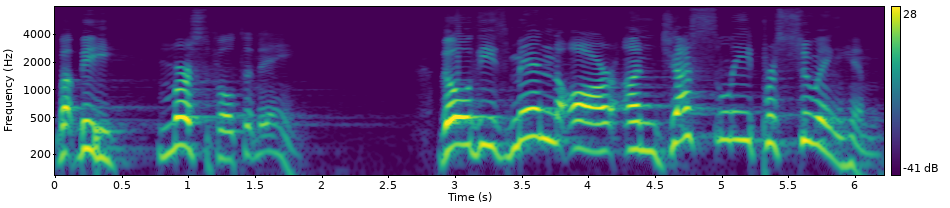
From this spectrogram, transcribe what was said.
but be merciful to me. Though these men are unjustly pursuing him,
